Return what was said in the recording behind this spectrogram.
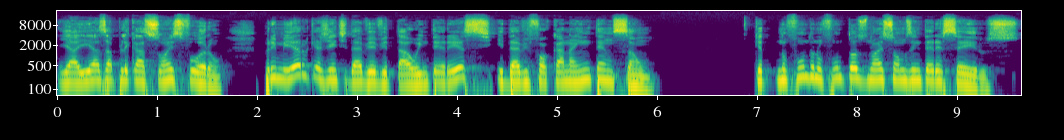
E aí as aplicações foram: primeiro, que a gente deve evitar o interesse e deve focar na intenção. Porque, no fundo, no fundo, todos nós somos interesseiros.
